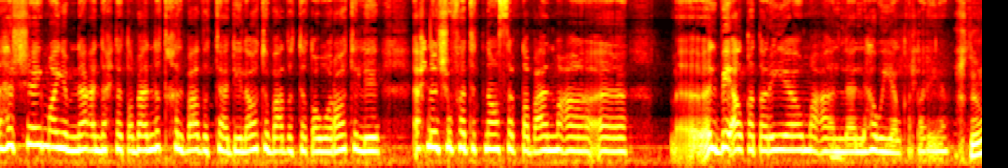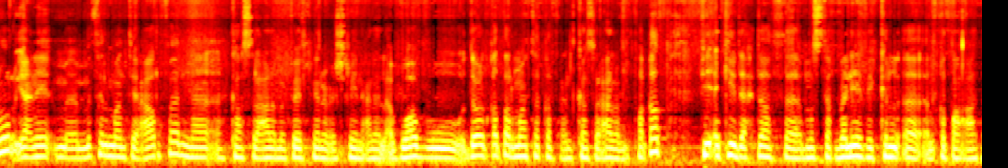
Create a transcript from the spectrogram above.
هالشيء ما يمنع إن إحنا طبعا ندخل بعض التعديلات وبعض التطورات اللي إحنا نشوفها تتناسب طبعا مع آه، البيئة القطرية ومع ال- الهوية القطرية. أختي نور يعني مثل ما أنت عارفة أن كأس العالم 2022 على الأبواب ودولة قطر ما تقف عند كأس العالم فقط في أكيد أحداث مستقبلية في كل آه، القطاعات.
